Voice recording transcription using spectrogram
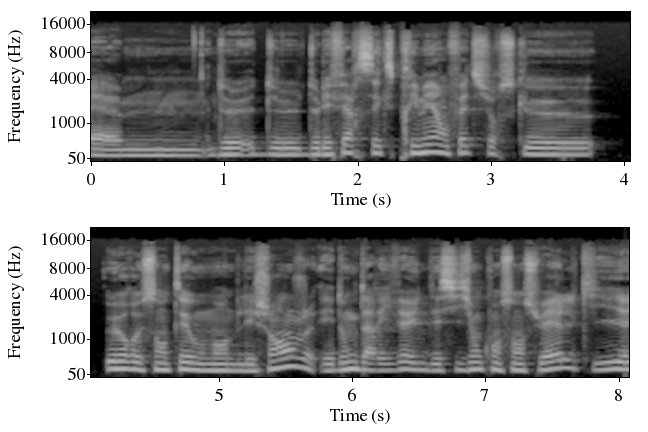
Euh, de, de, les faire s'exprimer en fait sur ce que eux ressentaient au moment de l'échange et donc d'arriver à une décision consensuelle qui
